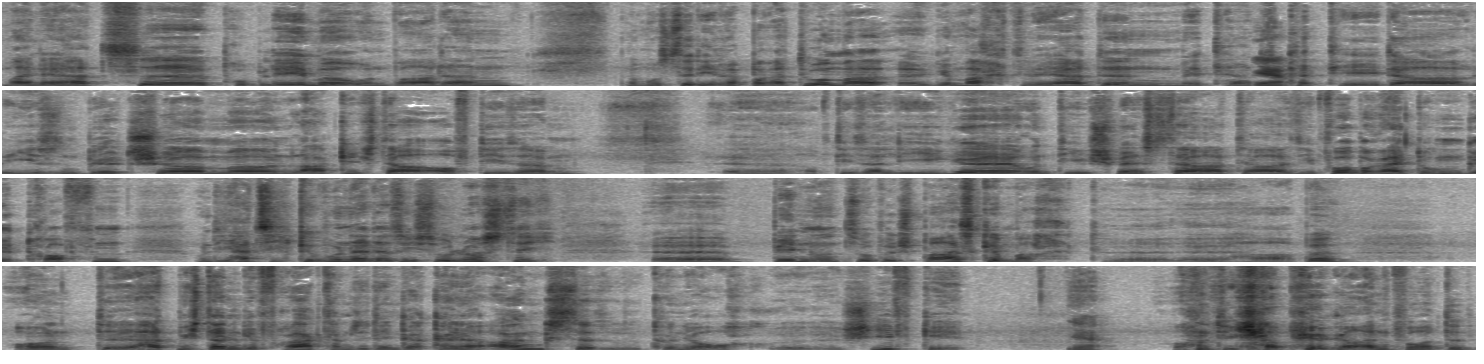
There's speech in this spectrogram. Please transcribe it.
meine Herzprobleme und war dann, da musste die Reparatur mal, äh, gemacht werden mit Herzkatheter, ja. Riesenbildschirme und lag ich da auf diesem äh, auf dieser Liege und die Schwester hat ja die Vorbereitungen getroffen und die hat sich gewundert, dass ich so lustig äh, bin und so viel Spaß gemacht äh, habe. Und äh, hat mich dann gefragt, haben Sie denn gar keine Angst? Das könnte ja auch äh, schief gehen. Ja. Und ich habe ihr geantwortet,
